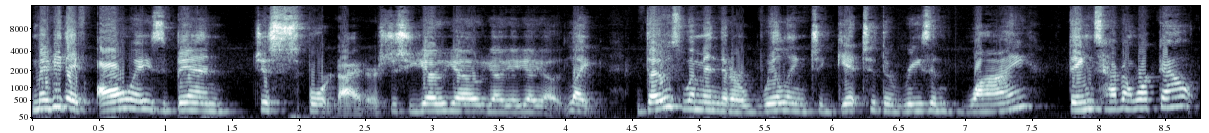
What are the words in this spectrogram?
maybe they've always been just sport dieters, just yo yo, yo yo, yo yo. Like those women that are willing to get to the reason why things haven't worked out.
